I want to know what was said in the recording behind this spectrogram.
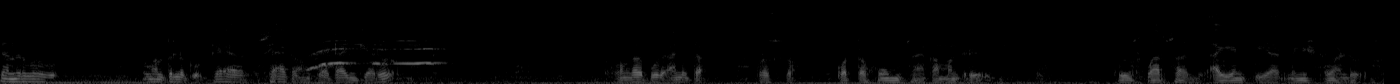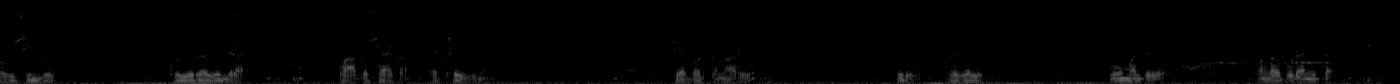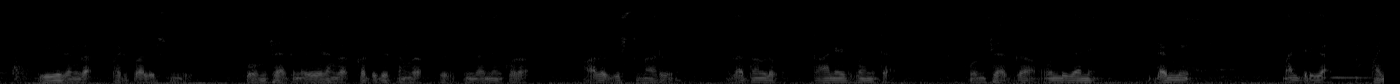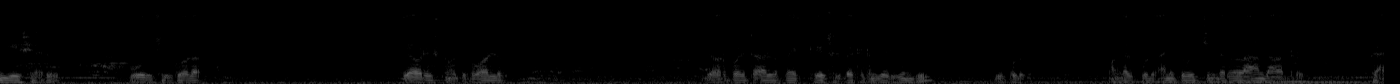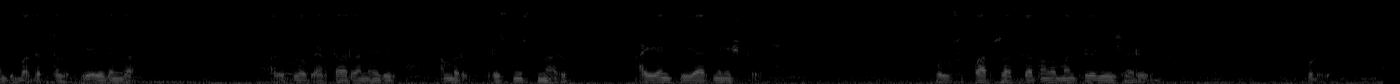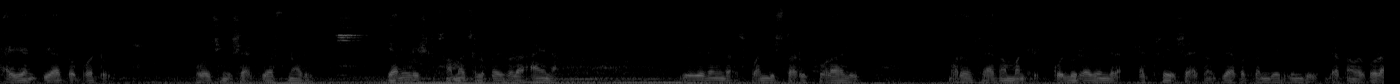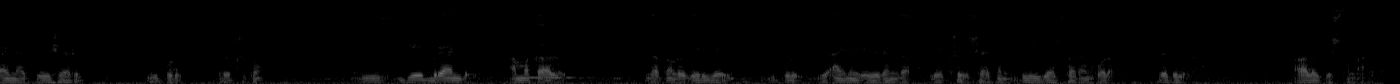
చంద్రబాబు మంత్రులకు కే శాఖలను కేటాయించారు. వంగలపూడి అనిత ప్రస్తుతం కొత్త హోంశాఖ మంత్రి కుల్స్ పార్సాద్ INPR minister and housing Kollu Ravindra పాత శాఖ ఎక్సైజ్ను చేపడుతున్నారు. ఇప్పుడు ప్రజలు హోంమంత్రిగా వంగలపూడి అనిత ఈ విధంగా పరిపాలిస్తుంది. హోంశాఖను ఏ విధంగా కట్టుదిట్టంగా పెడుతుందని కూడా ఆలోచిస్తున్నారు. గతంలో తానేటి వనిత హోంశాఖగా ఉంది కానీ డమ్మి మంత్రిగా పనిచేశారు. పోలీసులు కూడా ఎవరిష్టం వచ్చిన వాళ్ళు ఎవరు పడితే వాళ్ళపై కేసులు పెట్టడం జరిగింది. ఇప్పుడు మంగళపూడి అనిత వచ్చిన తర్వాత లా అండ్ ఆర్డర్ శాంతి భద్రతలు ఏ విధంగా అదుపులో పెడతారు అనేది అందరూ ప్రశ్నిస్తున్నారు. ఐఎన్పిఆర్ మినిస్టర్ కొలుసు పార్సాద్ గతంలో మంత్రిగా చేశారు. ఇప్పుడు ఐఎన్పిఆర్తో పాటు హౌసింగ్ శాఖ చేస్తున్నారు. జర్నలిస్ట్ సమస్యలపై కూడా ఆయన ఏ విధంగా స్పందిస్తారో చూడాలి. మరో శాఖ మంత్రి కొల్లు రవీంద్ర ఎక్సైజ్ శాఖను చేపట్టడం జరిగింది. గతంలో కూడా ఆయన చేశారు. ఇప్పుడు ప్రస్తుతం ఈ గే బ్రాండ్ అమ్మకాలు గతంలో జరిగాయి. ఇప్పుడు ఆయన ఏ విధంగా ఎక్సైజ్ శాఖను డీల్ చేస్తారని కూడా ప్రజలు ఆలోచిస్తున్నారు.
